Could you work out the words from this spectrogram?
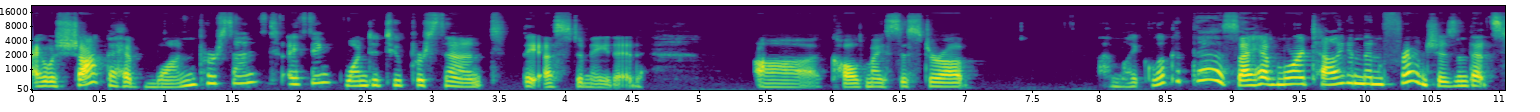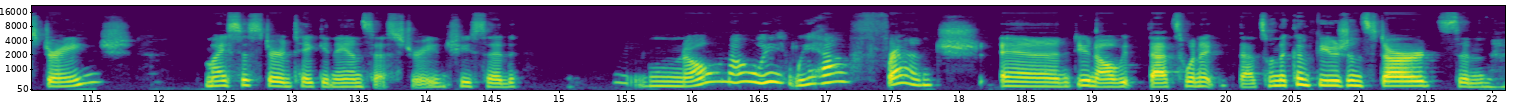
I was shocked, I had one percent, I think one to two percent. They estimated. Uh, called my sister up. I'm like, look at this! I have more Italian than French. Isn't that strange? My sister had taken ancestry, and she said no no we we have french and you know that's when it that's when the confusion starts and mm-hmm.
